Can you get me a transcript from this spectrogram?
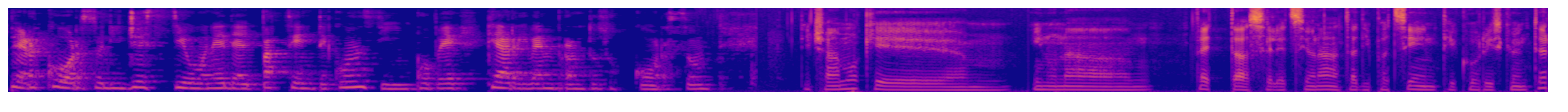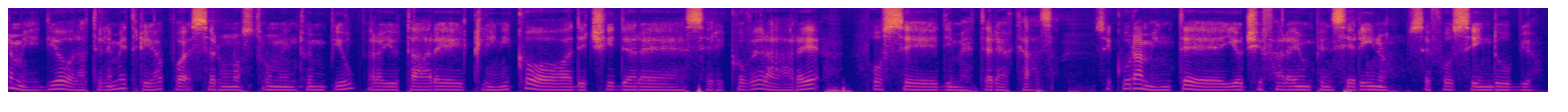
percorso di gestione del paziente con sincope sincope che arriva in pronto soccorso. Diciamo che um, in una fetta selezionata di pazienti con rischio intermedio, la telemetria può essere uno strumento in più per aiutare il clinico a decidere se ricoverare o se dimettere a casa. Sicuramente io ci farei un pensierino se fossi in dubbio.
